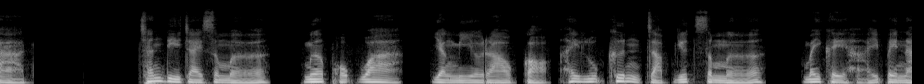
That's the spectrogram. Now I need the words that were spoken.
กาศ ฉันดีใจเสมอ เมื่อพบว่ายังมีราวเกาะให้ลุกขึ้นจับยึดเสมอ ไม่เคยหายไปไหน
